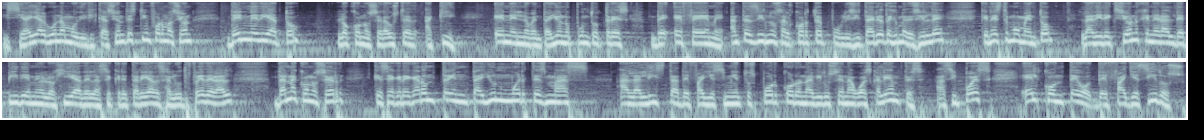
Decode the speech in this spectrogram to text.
y si hay alguna modificación de esta información, de inmediato lo conocerá usted aquí en el 91.3 de FM. Antes de irnos al corte publicitario, déjeme decirle que en este momento la Dirección General de Epidemiología de la Secretaría de Salud Federal dan a conocer que se agregaron 31 muertes más a la lista de fallecimientos por coronavirus en Aguascalientes. Así pues, el conteo de fallecidos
